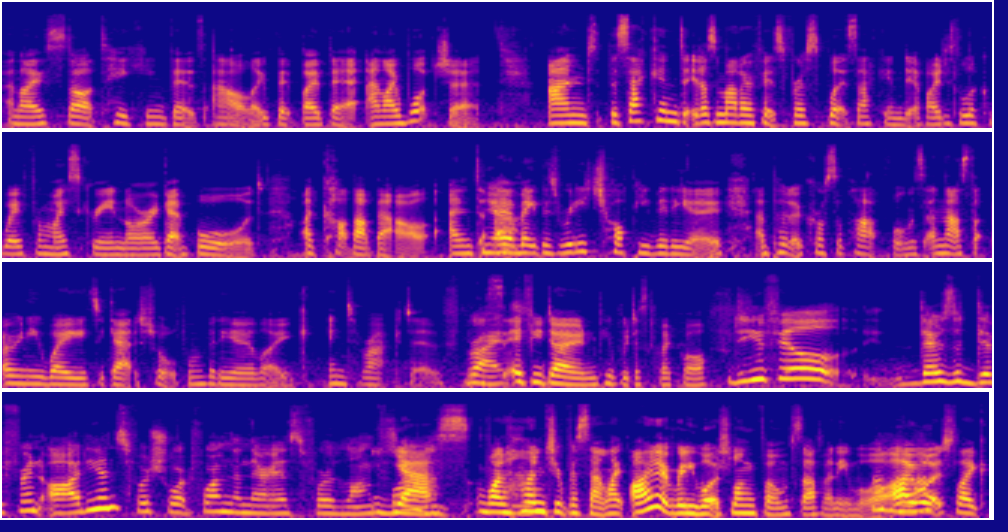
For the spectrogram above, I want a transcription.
and I start taking bits out like bit by bit, and I watch it. And the second, it doesn't matter if it's for a split second. If I just look away from my screen or I get bored, I cut that bit out and Yeah. I make this really choppy video and put it across the platforms. And that's the only way to get short form video like interactive. Right. If you don't, people just click off. Do you feel there's a different audience for short form than there is for long form? Yes, one hundred percent. Like I don't really watch long form stuff anymore. I Uh-huh. watch like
